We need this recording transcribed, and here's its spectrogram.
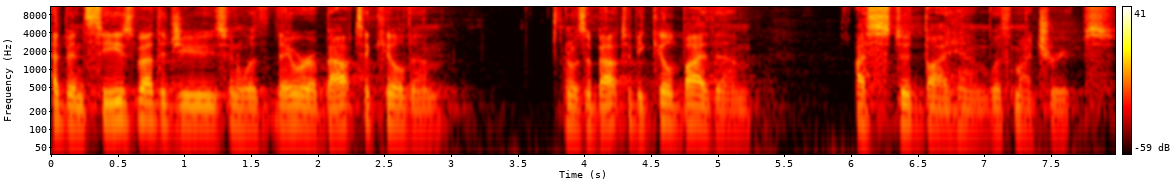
had been seized by the Jews and was, they were about to kill them, and was about to be killed by them, I stood by him with my troops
